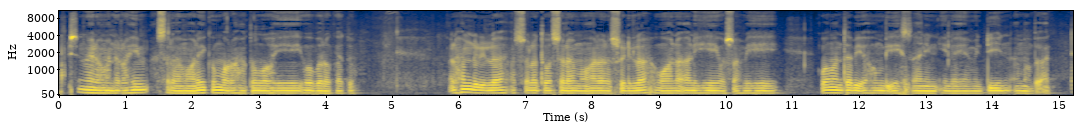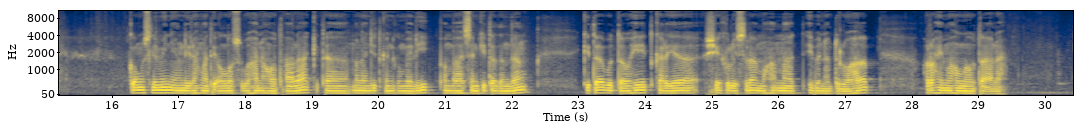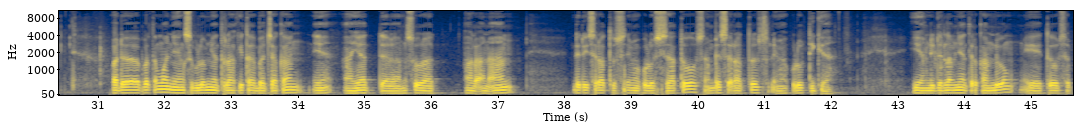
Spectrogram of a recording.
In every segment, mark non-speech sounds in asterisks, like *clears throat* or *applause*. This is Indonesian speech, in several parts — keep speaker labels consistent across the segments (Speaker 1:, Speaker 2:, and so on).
Speaker 1: Bismillahirrahmanirrahim. Assalamualaikum warahmatullahi wabarakatuh. Alhamdulillah Assalatu wassalamu ala rasulillah Wa ala alihi wa sahbihi Wa man tabi'ahum bi ihsanin ila yamiddin Amma ba'd. Kaum muslimin yang dirahmati Allah subhanahu wa ta'ala Kita melanjutkan kembali Pembahasan kita tentang Kitab Tauhid karya Syekhul Islam Muhammad Ibn Abdul Wahab Rahimahullah ta'ala pada pertemuan yang sebelumnya telah kita bacakan ya ayat dalam surat Al-An'am dari 151 sampai 153 yang di dalamnya terkandung yaitu 10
